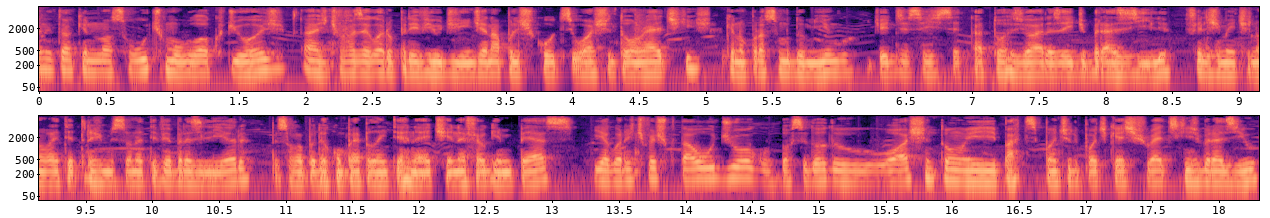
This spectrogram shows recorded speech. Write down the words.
Chegando então aqui no nosso último bloco de hoje. A gente vai fazer agora o preview de Indianapolis Colts e Washington Redskins, que no próximo domingo, dia 16 14 horas aí de Brasília. Felizmente não vai ter transmissão na TV brasileira. O pessoal vai poder acompanhar pela internet NFL Game Pass. E agora a gente vai escutar o Diogo, torcedor do Washington e participante do podcast Redskins Brasil,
